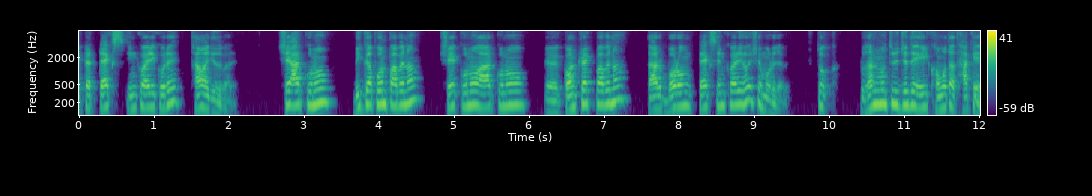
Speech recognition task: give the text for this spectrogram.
একটা ট্যাক্স ইনকোয়ারি করে থামাই দিতে পারে। সে আর কোনো বিজ্ঞাপন পাবে না সে কোনো আর কোনো কন্ট্রাক্ট পাবে না তার বরং ট্যাক্স ইনকোয়ারি হয়ে সে মরে যাবে। তো প্রধানমন্ত্রীর যদি এই ক্ষমতা থাকে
